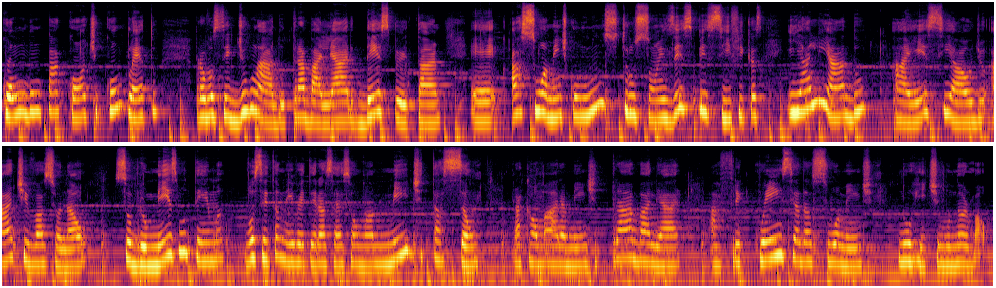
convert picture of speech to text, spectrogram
combo, um pacote completo para você, de um lado, trabalhar, despertar é, a sua mente com instruções específicas e aliado a esse áudio ativacional sobre o mesmo tema, você também vai ter acesso a uma meditação para acalmar a mente, trabalhar a frequência da sua mente no ritmo normal.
